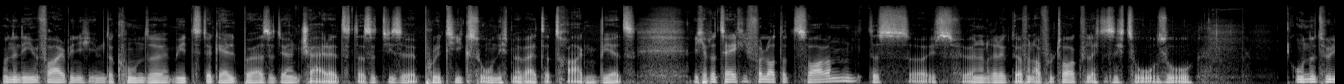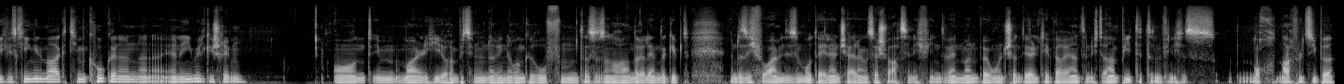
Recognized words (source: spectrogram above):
Und in dem Fall bin ich eben der Kunde mit der Geldbörse, der entscheidet, dass er diese Politik so nicht mehr weitertragen wird. Ich habe tatsächlich vor lauter Zorn, das äh, ist für einen Redakteur von Apple Talk vielleicht ist nicht so, so unnatürlich, wie es klingen mag, Tim Cook eine E-Mail geschrieben und ihm mal hier auch ein bisschen in Erinnerung gerufen, dass es auch noch andere Länder gibt und dass ich vor allem diese Modellentscheidung sehr schwachsinnig finde. Wenn man bei uns schon die LT-Variante nicht anbietet, dann finde ich das noch nachvollziehbar.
